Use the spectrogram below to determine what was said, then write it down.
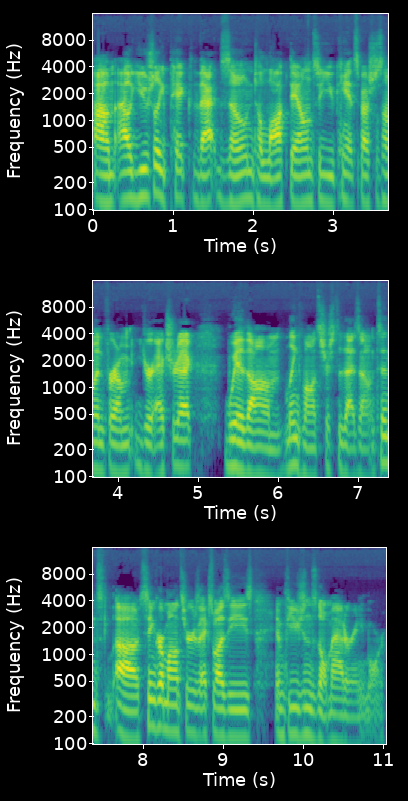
um, I'll usually pick that zone to lock down so you can't special summon from your extra deck with um, link monsters to that zone. Since uh, synchro monsters, XYZs, and fusions don't matter anymore.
